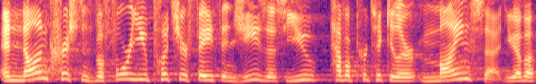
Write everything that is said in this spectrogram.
And non Christians, before you put your faith in Jesus, you have a particular mindset. You have a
